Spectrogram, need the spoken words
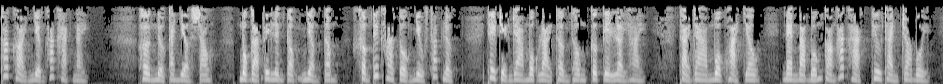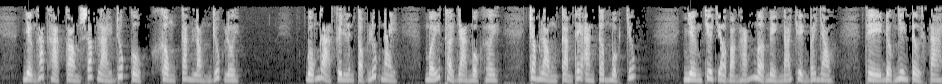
thoát khỏi những hắc hạt này. Hơn nửa canh giờ sau, một gã phi linh tộc nhận tâm, không tiếc hao tổn nhiều pháp lực, thi triển ra một loại thần thông cực kỳ lợi hại, thả ra một hỏa châu, đem ba bốn con hắc hạt thiêu thành tro bụi. Những hắc hạt còn sót lại rút cuộc, không cam lòng rút lui. Bốn gã phi linh tộc lúc này mới thở dài một hơi, trong lòng cảm thấy an tâm một chút. Nhưng chưa chờ bọn hắn mở miệng nói chuyện với nhau, thì đột nhiên từ xa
